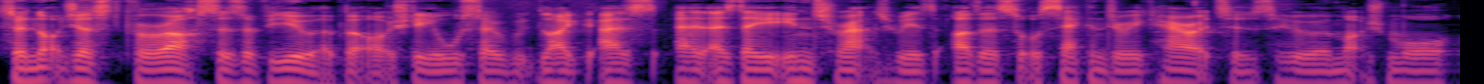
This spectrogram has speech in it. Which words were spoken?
So not just for us as a viewer, but actually also like as as they interact with other sort of secondary characters who are much more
